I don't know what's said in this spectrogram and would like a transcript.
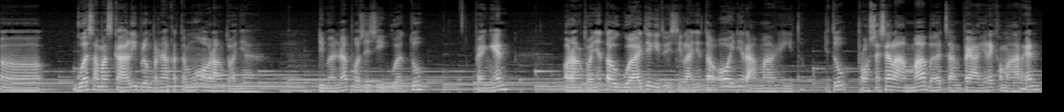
eh, gua sama sekali belum pernah ketemu orang tuanya. Di mana posisi gua tuh pengen orang tuanya tahu gua aja gitu istilahnya tahu oh ini Rama kayak gitu. Itu prosesnya lama banget sampai akhirnya kemarin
